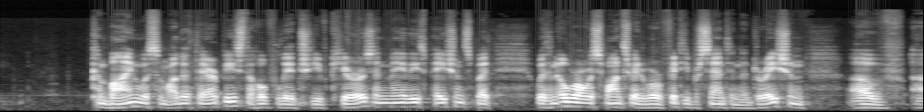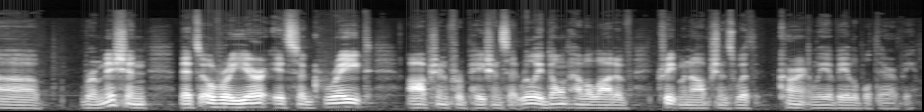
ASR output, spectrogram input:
combined with some other therapies to hopefully achieve cures in many of these patients, but with an overall response rate of over 50% and a duration of uh, remission that's over a year, it's a great option for patients that really don't have a lot of treatment options with currently available therapy.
